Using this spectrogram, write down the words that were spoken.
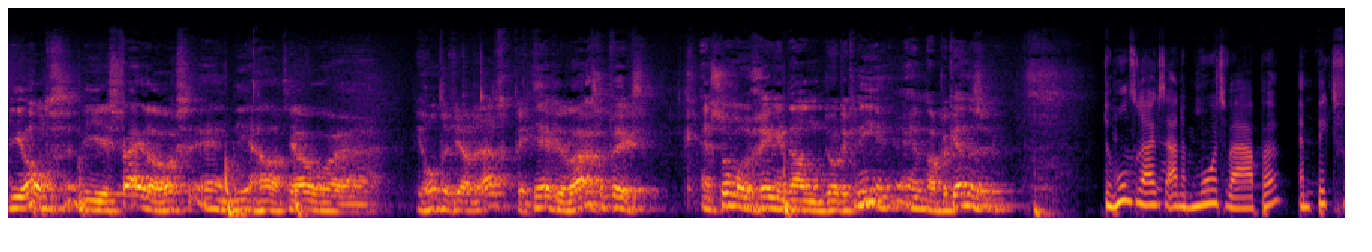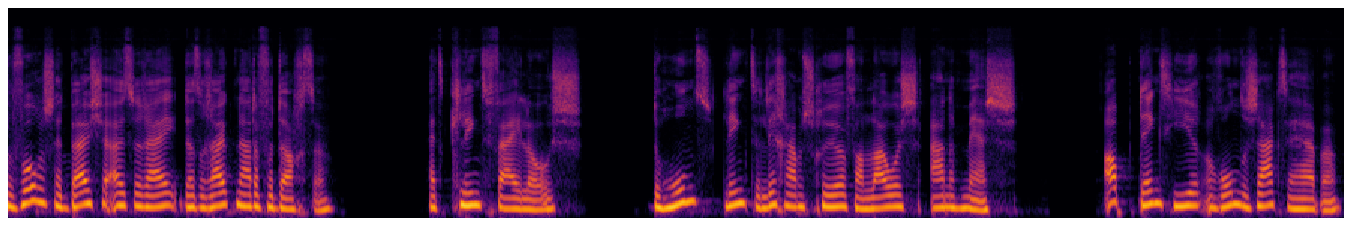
die hond die is feilloos en die haalt jou. eh, Die hond heeft jou eruit gepikt. die heeft je eruit gepikt. En sommigen gingen dan door de knieën en dan bekenden ze. De hond ruikt aan het moordwapen en pikt vervolgens het buisje uit de rij dat ruikt naar de verdachte. Het klinkt feilloos. De hond linkt de lichaamsgeur van Lauwers aan het mes. Ab denkt hier een ronde zaak te hebben.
